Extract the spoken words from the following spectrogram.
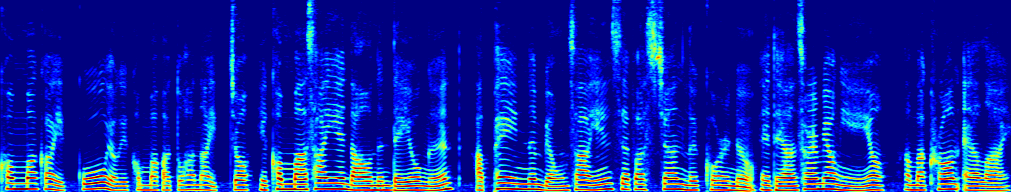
컴마가 있고 여기 컴마가 또 하나 있죠. 이 컴마 사이에 나오는 내용은 앞에 있는 명사인 세바스찬 르코르누에 대한 설명이에요. A Macron ally,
